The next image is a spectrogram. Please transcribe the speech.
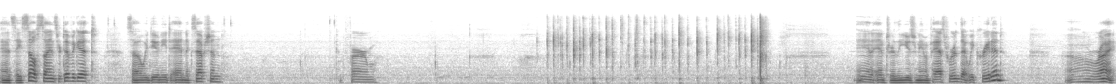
and it's a self-signed certificate so we do need to add an exception. Confirm. And enter the username and password that we created. All right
